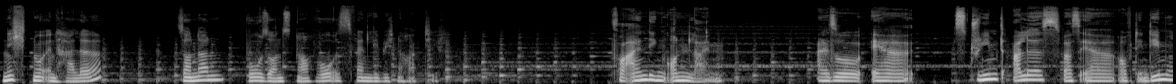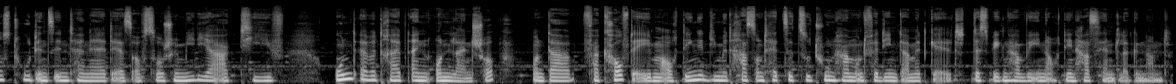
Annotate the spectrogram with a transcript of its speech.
nicht nur in Halle, sondern wo sonst noch? Wo ist Sven Liebig noch aktiv? Vor allen Dingen online. Also er streamt alles, was er auf den Demos tut, ins Internet. Er ist auf Social Media aktiv und er betreibt einen Online-Shop. Und da verkauft er eben auch Dinge, die mit Hass und Hetze zu tun haben und verdient damit Geld. Deswegen haben wir ihn auch den Hasshändler genannt.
